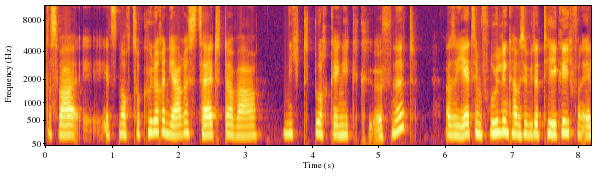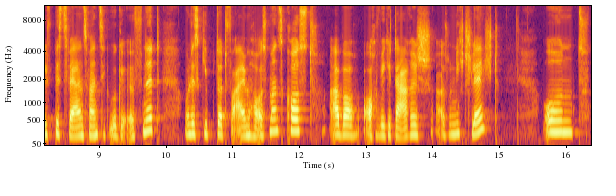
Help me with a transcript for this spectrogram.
das war jetzt noch zur kühleren Jahreszeit, da war nicht durchgängig geöffnet. Also jetzt im Frühling haben sie wieder täglich von 11 bis 22 Uhr geöffnet und es gibt dort vor allem Hausmannskost, aber auch vegetarisch, also nicht schlecht. Und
